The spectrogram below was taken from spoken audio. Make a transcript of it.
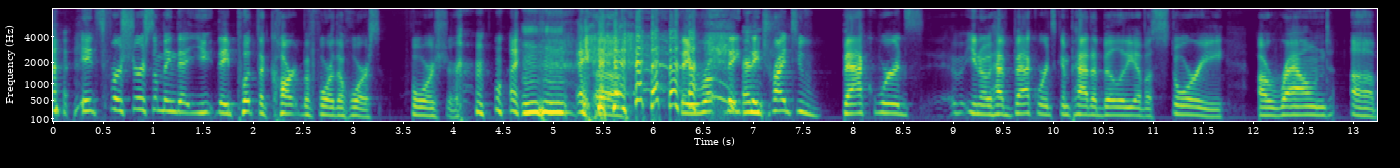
it, it's for sure something that you they put the cart before the horse for sure. like mm-hmm. uh, they wrote they they tried to backwards you know have backwards compatibility of a story around a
